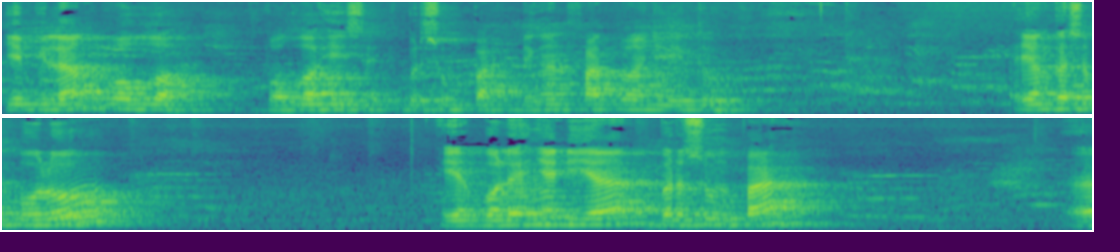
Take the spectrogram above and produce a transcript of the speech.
dia bilang wallah, wallahi bersumpah dengan fatwanya itu. Yang ke sepuluh, ya bolehnya dia bersumpah e,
